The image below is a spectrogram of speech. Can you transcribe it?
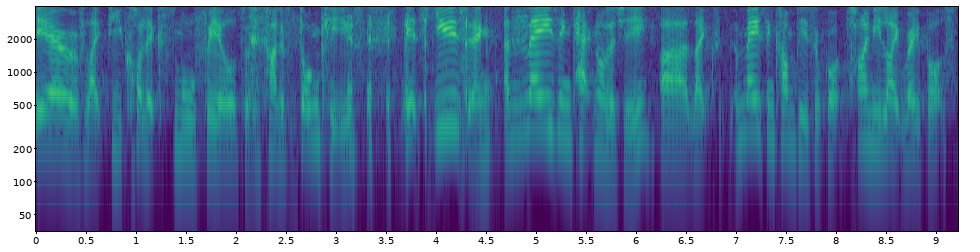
era of like bucolic small fields and kind of donkeys. it's using amazing technology, uh, like amazing companies have got tiny light robots,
